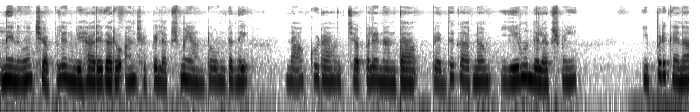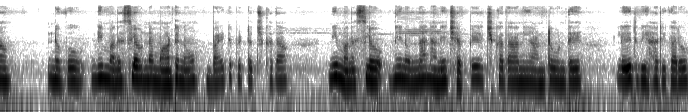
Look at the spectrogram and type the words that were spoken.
నేను చెప్పలేను విహారీ గారు అని చెప్పి లక్ష్మి అంటూ ఉంటుంది. నాకు కూడా చెప్పలేనంత పెద్ద కారణం ఏముంది లక్ష్మి? ఇప్పటికైనా నువ్వు నీ మనసులో ఉన్న మాటను బయట పెట్టొచ్చు కదా? నీ మనసులో నేనున్నానని చెప్పేయచ్చు కదా అని అంటూ ఉంటే లేదు విహారీ గారు.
